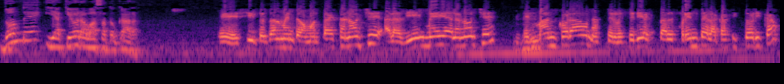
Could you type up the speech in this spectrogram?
¿Dónde y a qué hora vas a tocar? Eh, sí, totalmente. Vamos a montar esta noche a las diez y media de la noche en Máncora, una cervecería que está al frente de la Casa Histórica,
